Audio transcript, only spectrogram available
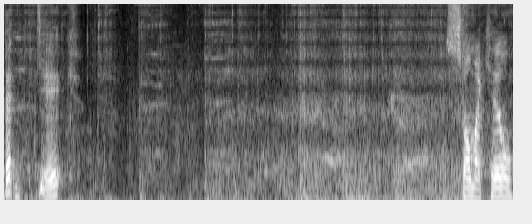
That dick. My kill.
